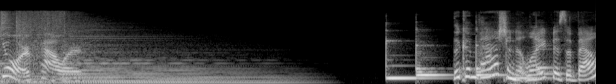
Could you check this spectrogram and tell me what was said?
your power. The Compassionate Life is about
